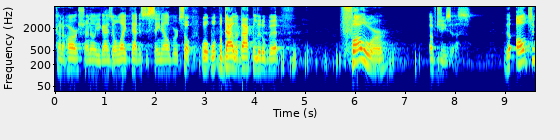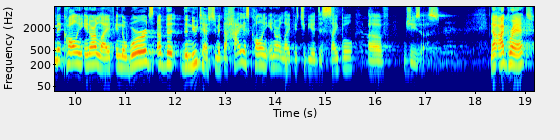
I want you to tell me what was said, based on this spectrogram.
kind of harsh. I know you guys don't like that. This is St. Albert. So we'll, we'll, we'll dial it back a little bit. Follower of Jesus. The ultimate calling in our life, in the words of the, the New Testament, the highest calling in our life is to be a disciple of Jesus. Now, I grant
